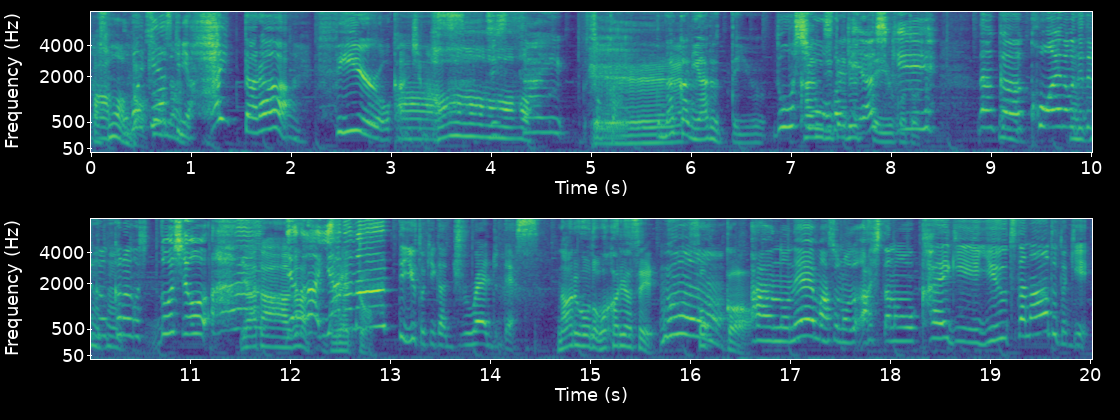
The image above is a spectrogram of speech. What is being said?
おあそうなんだ。化け屋敷に入ったら fear を感じます。実際そっへー。か中にあるっていうどうしよう感じてるってお化け屋いうこと敷なんか怖いのが出てくるからどうしよう。あーやだーやだがやだなっていう時が dread です。なるほどわかりやすい、うん。そっか。あのね、まあその明日の会議憂鬱だなって時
